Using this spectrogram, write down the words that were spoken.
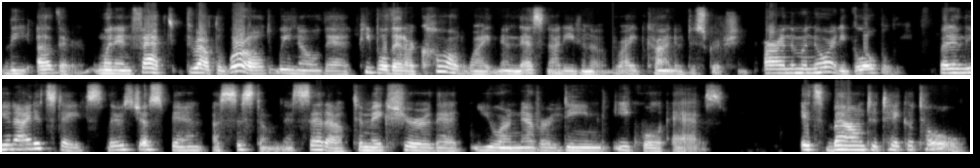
the other. When in fact, throughout the world, we know that people that are called white, and that's not even a right kind of description, are in the minority globally. But in the United States, there's just been a system that's set up to make sure that you are never deemed equal as. It's bound to take a toll.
